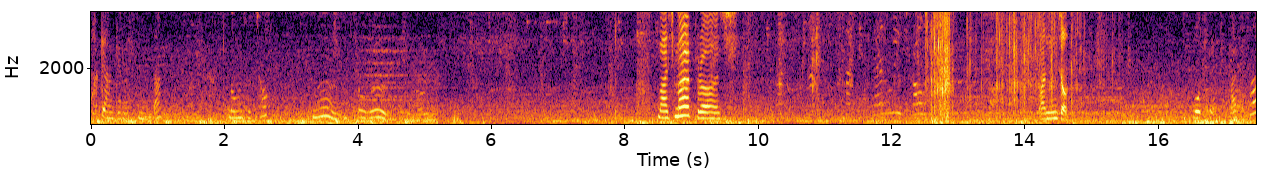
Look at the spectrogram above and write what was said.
밖에 앉기로 했습니다. 너무 좋죠? 음, 소금. 마지막 브런치. 완전. 못해. 마차?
